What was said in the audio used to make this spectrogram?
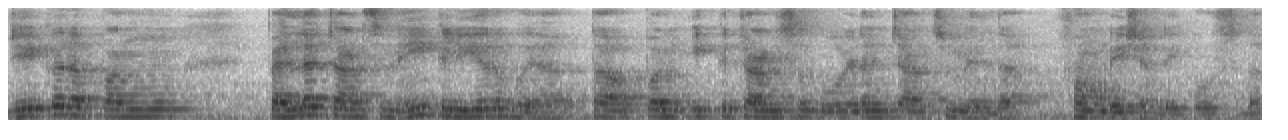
ਜੇਕਰ ਆਪਾਂ ਨੂੰ ਪਹਿਲਾ ਚਾਂਸ ਨਹੀਂ ਕਲੀਅਰ ਹੋਇਆ, ਤਾਂ ਆਪਾਂ ਨੂੰ ਇੱਕ ਚਾਂਸ 골ਡਨ ਚਾਂਸ ਮਿਲਦਾ ਫਾਊਂਡੇਸ਼ਨ ਦੇ ਕੋਰਸ ਦਾ।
